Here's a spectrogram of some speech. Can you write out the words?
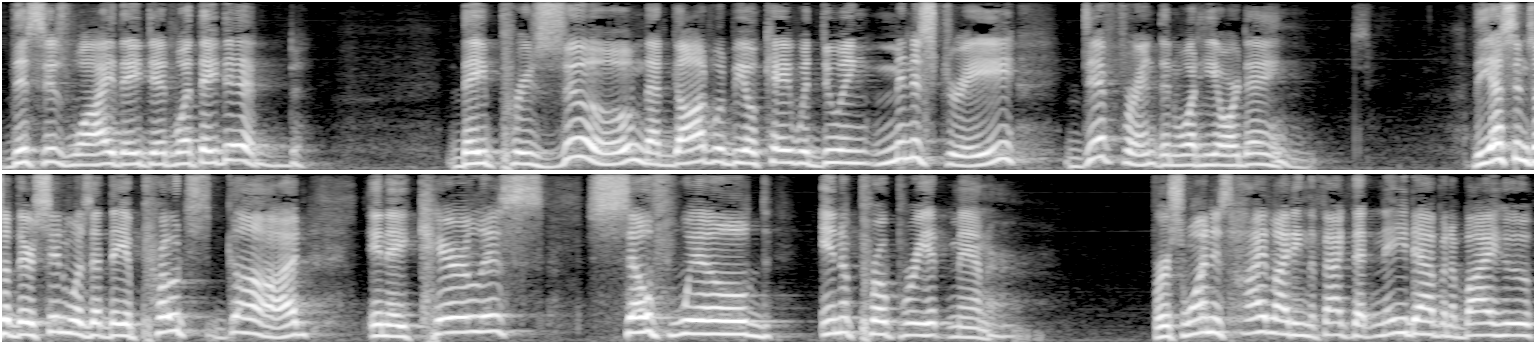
This is why they did what they did. They presumed that God would be okay with doing ministry different than what He ordained. The essence of their sin was that they approached God in a careless, self willed, inappropriate manner. Verse 1 is highlighting the fact that Nadab and Abihu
